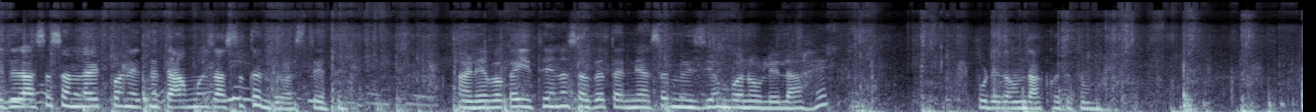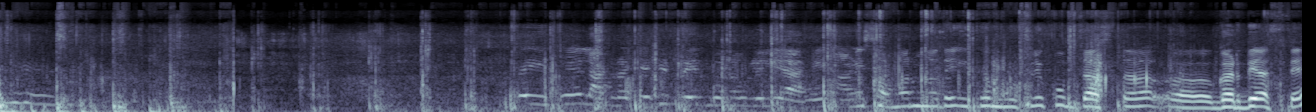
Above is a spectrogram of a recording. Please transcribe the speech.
इथे जास्त सनलाईट पण येत नाही त्यामुळे जास्त थंडी वाजते इथे. आणि बघा इथे ना सगळं त्यांनी असं म्युझियम बनवलेलं आहे. पुढे जाऊन दाखवते तुम्हाला तर इथे लाकडाची अशी ट्रेन बनवलेली आहे आणि समरमध्ये इथे मोस्टली खूप जास्त गर्दी असते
